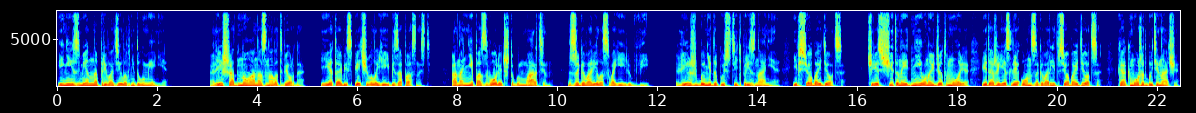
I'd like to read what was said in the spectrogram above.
и неизменно приводила в недоумение. Лишь одно она знала твердо, и это обеспечивало ей безопасность. Она не позволит, чтобы Мартин заговорил о своей любви. Лишь бы не допустить признания, и все обойдется. Через считанные дни он уйдет в море, и даже если он заговорит, все обойдется. Как может быть иначе?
